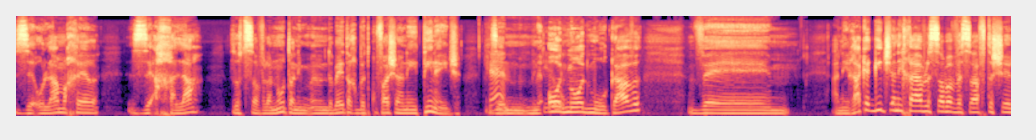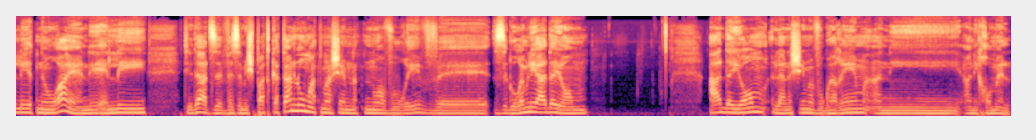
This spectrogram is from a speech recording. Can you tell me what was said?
זה עולם אחר, זה הכלה. זאת סבלנות, אני מדבר איתך בתקופה שאני טינג'. כן, זה בדיוק. מאוד מאוד מורכב, ו... אני רק אגיד שאני חייב לסבא וסבתא שלי את נעוריי, אין, אין לי, את יודעת, זה, וזה משפט קטן לעומת מה שהם נתנו עבורי, וזה גורם לי עד היום, עד היום לאנשים מבוגרים אני, אני חומל.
